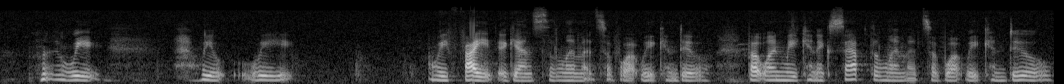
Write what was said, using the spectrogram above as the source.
we, we, we, we fight against the limits of what we can do. But when we can accept the limits of what we can do,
